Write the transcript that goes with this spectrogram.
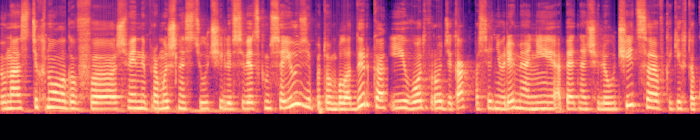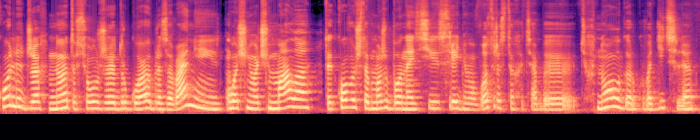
У нас технологов э, швейной промышленности учили в Советском Союзе, потом была дырка, и вот вроде как в последнее время они опять начали учиться в каких-то колледжах, но это все уже другое образование. Очень-очень мало такого, чтобы можно было найти среднего возраста хотя бы технолога, руководителя.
